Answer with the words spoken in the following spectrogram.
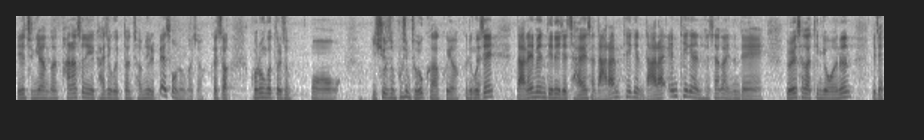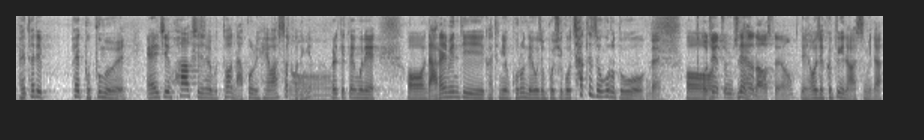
이제 중요한 건 파나소닉이 가지고 있던 점유율을 뺏어오는 거죠. 그래서 그런 것들을 좀 어, 이슈로 좀 보시면 좋을 것 같고요. 그리고 네. 이제 나라엠엔디는 이제 자회사 나라엠텍 나라 엠텍이라는 회사가 있는데 이 회사 같은 경우는 이제 배터리 팩 부품을 LG 화학 시절부터 납품을 해왔었거든요. 어. 그렇기 때문에 어, 나라엠엔디 같은 경우 그런 내용 좀 보시고 차트적으로도 네. 어, 어, 제좀 시세가 네. 나왔어요. 네, 어제 급등이 나왔습니다.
